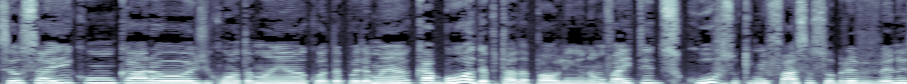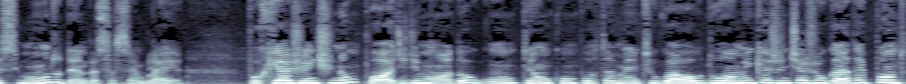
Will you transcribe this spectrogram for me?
se eu sair com um cara hoje, com outro amanhã, com outro depois de amanhã, acabou a deputada Paulinha. Não vai ter discurso que me faça sobreviver nesse mundo dentro dessa Assembleia. Porque a gente não pode, de modo algum, ter um comportamento igual ao do homem que a gente é julgado e ponto.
